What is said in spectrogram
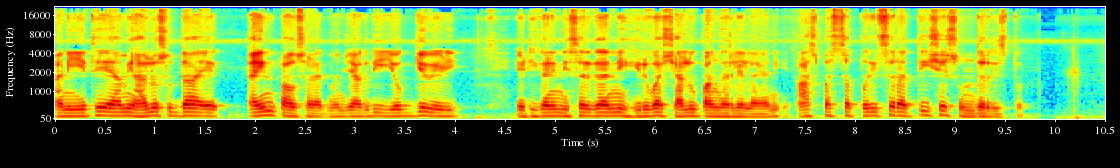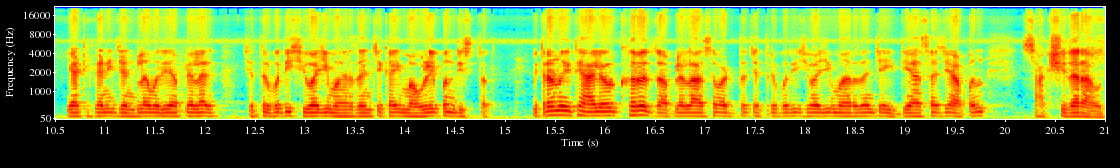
आणि इथे आम्ही आलो सुद्धा ए- ऐन पावसाळ्यात म्हणजे अगदी योग्य वेळी या ठिकाणी निसर्गाने हिरवा शालू पांघरलेला आहे आणि आसपासचा परिसर अतिशय सुंदर दिसतो. या ठिकाणी जंगलामध्ये आपल्याला छत्रपती शिवाजी महाराजांचे काही मावळे पण दिसतात. मित्रांनो इथे आल्यावर खरंच आपल्याला असं वाटतं छत्रपती शिवाजी महाराजांच्या इतिहासाचे आपण साक्षीदार आहोत.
